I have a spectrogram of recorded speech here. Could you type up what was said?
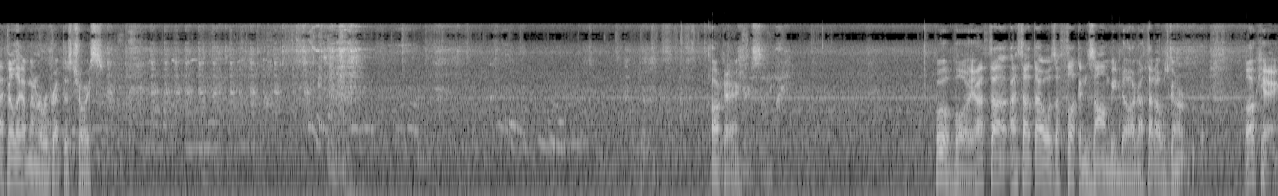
I feel like I'm gonna regret this choice. Okay. Oh boy, I thought I thought that was a fucking zombie dog. I thought I was gonna. Okay.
